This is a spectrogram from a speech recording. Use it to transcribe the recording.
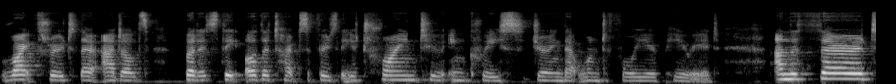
right through to their adults, but it's the other types of foods that you're trying to increase during that one to four year period. And the third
